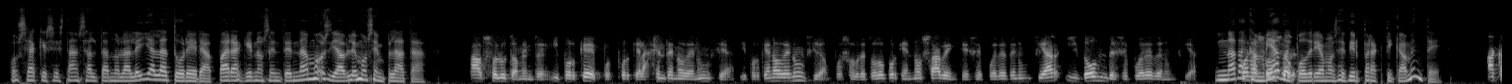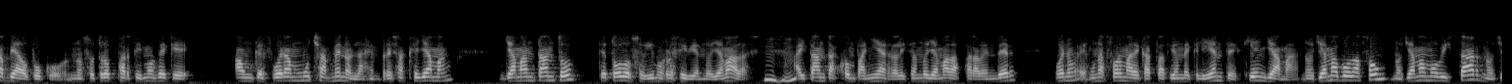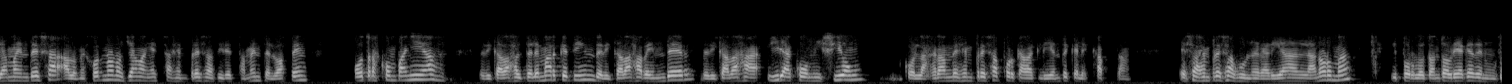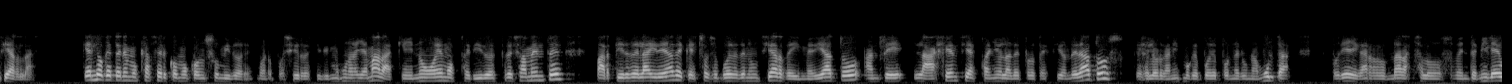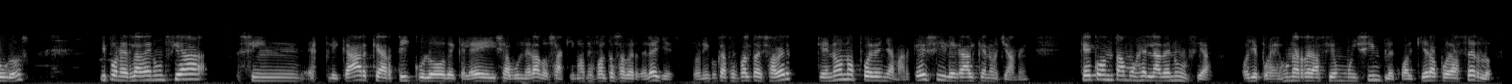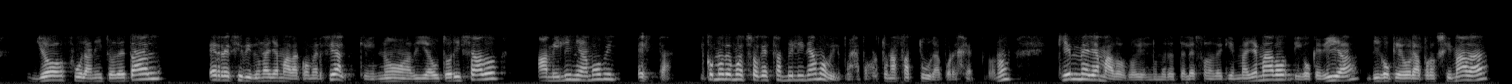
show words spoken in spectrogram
O sea que se están saltando la ley a la torera, para que nos entendamos y hablemos en plata. Absolutamente. ¿Y por qué? Pues porque la gente no denuncia. ¿Y por qué no denuncia? Pues sobre todo porque no saben que se puede denunciar y dónde se puede denunciar. Nada ha cambiado, podríamos decir prácticamente. Ha cambiado poco. Nosotros partimos de que aunque fueran muchas menos las empresas que llaman, llaman tanto que todos seguimos recibiendo llamadas. Hay tantas compañías realizando llamadas para vender. Bueno, es una forma de captación de clientes. ¿Quién llama? ¿Nos llama Vodafone? ¿Nos llama Movistar? ¿Nos llama Endesa? A lo mejor no nos llaman estas empresas directamente, lo hacen otras compañías dedicadas al telemarketing, dedicadas a vender, dedicadas a ir a comisión con las grandes empresas por cada cliente que les captan. Esas empresas vulnerarían la norma y por lo tanto habría que denunciarlas. ¿Qué es lo que tenemos que hacer como consumidores? Bueno, pues si recibimos una llamada que no hemos pedido expresamente, partir de la idea de que esto se puede denunciar de inmediato ante la Agencia Española de Protección de Datos, que es el organismo que puede poner una multa, podría llegar a rondar hasta los 20.000 euros, y poner la denuncia sin explicar qué artículo de qué ley se ha vulnerado. O sea, aquí no hace falta saber de leyes. Lo único que hace falta es saber que no nos pueden llamar, que es ilegal que nos llamen. ¿Qué contamos en la denuncia? Oye, pues es una redacción muy simple, cualquiera puede hacerlo. Yo, fulanito de tal, he recibido una llamada comercial que no había autorizado a mi línea móvil esta. ¿Y cómo demuestro que esta es mi línea móvil? Pues aporto una factura, por ejemplo, ¿no? ¿Quién me ha llamado? Doy el número de teléfono de quien me ha llamado, digo qué día, digo qué hora aproximada,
